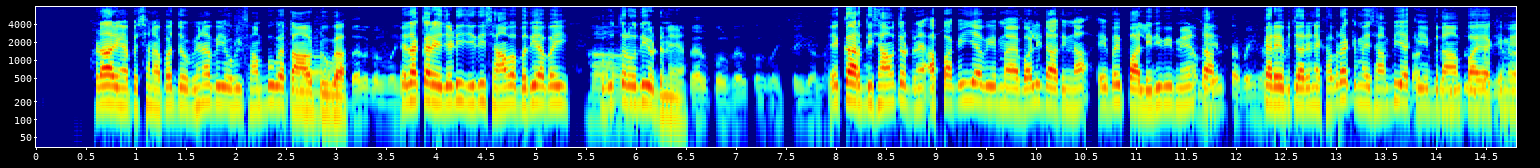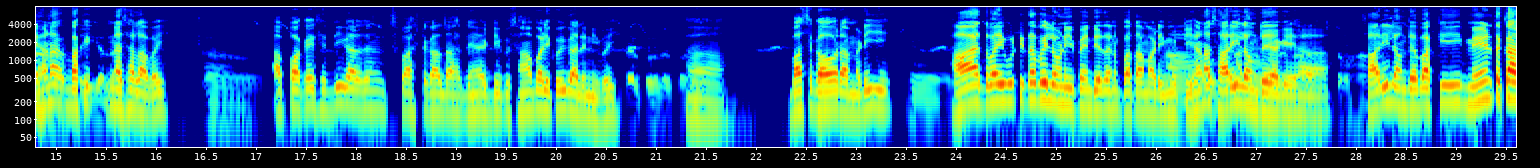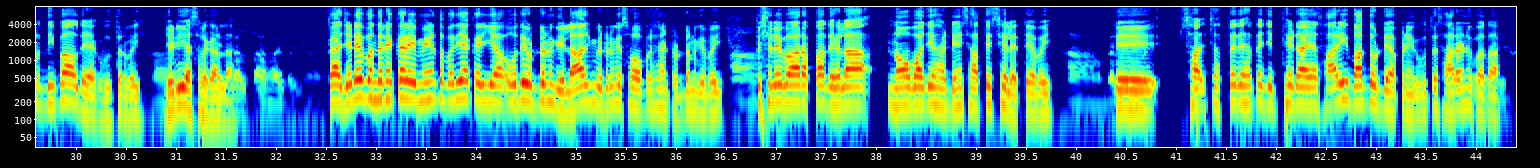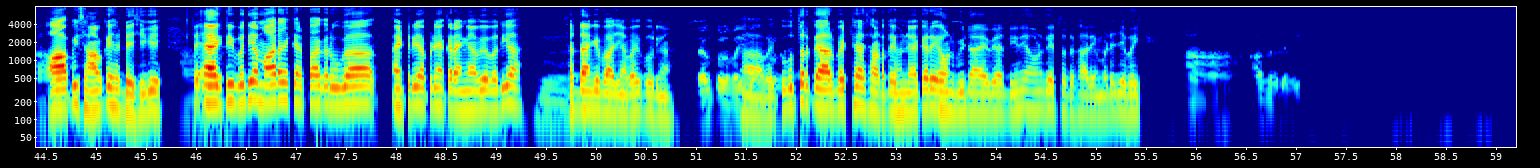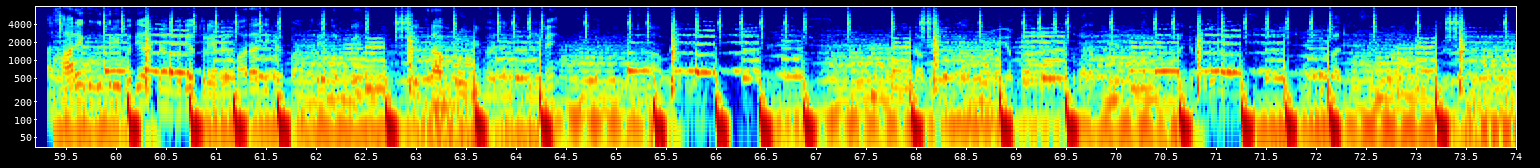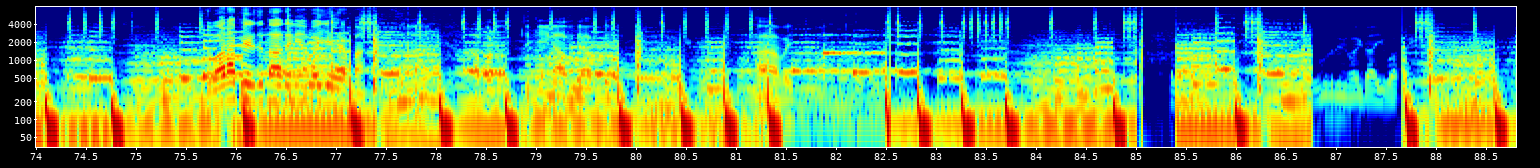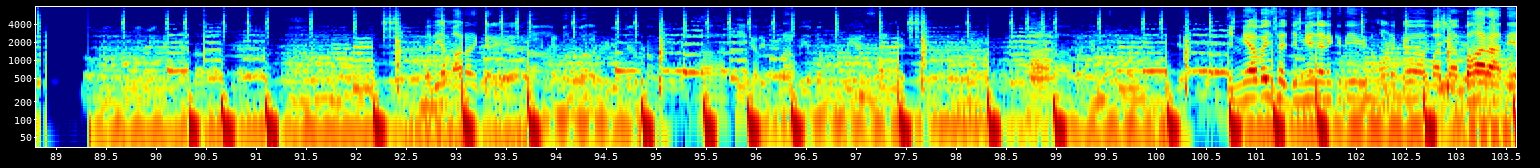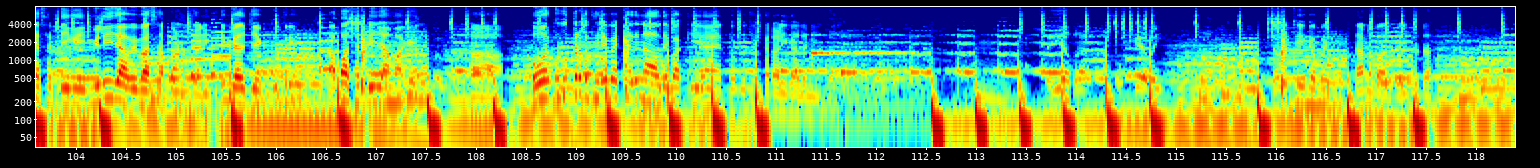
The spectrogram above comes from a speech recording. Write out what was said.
ਖਿਡਾਰੀਆਂ ਪਿੱਛੇ ਨਾ ਭੱਜੋ ਵੀ ਨਾ ਵੀ ਉਹੀ ਸਾਂਭੂਗਾ ਤਾਂ ਹਾਂ, ਉੱਡੂਗਾ। ਬਿਲਕੁਲ ਬਾਈ। ਇਹਦਾ ਘਰੇ ਜਿਹੜੀ ਜਿਹਦੀ ਸਾਂਭ ਆ ਵਧੀਆ ਬਾਈ ਕਬੂਤਰ ਹਾਂ, ਉਹਦੀ ਉੱਡਨੇ ਆ। ਬਿਲਕੁਲ ਬਿਲਕੁਲ ਬਾਈ ਸਹੀ ਗੱਲ ਆ। ਇਹ ਘਰ ਦੀ ਸਾਂਭ ਤੇ ਉੱਡਨੇ ਆਪਾਂ ਕਹੀ ਆ ਵੀ ਮੈਂ ਬਾਲੀ ਡਾਤੀ ਨਾ ਇਹ ਬਈ ਪਾਲੀ ਦੀ ਵੀ ਹਾਂ, ਮਿਹਨਤ ਆ। ਮਿਹਨਤ ਆ ਬਾਈ ਹਾਂ, ਘਰੇ ਵਿਚਾਰੇ ਨੇ ਖਬਰਾਂ ਕਿਵੇਂ ਸਾਂਭੀ ਆ ਬਾਕੀ ਕੀ ਬਦਾਮ ਪਾਇਆ ਵਧੀਆ, ਕਿਵੇਂ ਹਾਂ, ਹਨਾ ਸਹੀ ਬਾਕੀ ਗੱਲ ਆ। ਨਸਲ ਆ ਬਾਈ। ਹਾਂ। ਆਪਾਂ ਕਹੇ ਸਿੱਧੀ ਗੱਲ ਤੁਹਾਨੂੰ ਸਪਸ਼ਟ ਗੱਲ ਦੱਸਦੇ ਆ ਐਡੀ ਕੋਈ ਸਾਂਭ ਵਾਲੀ ਕੋਈ ਗੱਲ ਨਹੀਂ ਬਾਈ। ਬਿਲਕੁਲ ਬਿਲਕੁਲ ਹਾਂ। ਬਸ ਗੌਰ ਆ ਮੜੀ ਜੀ। ਹਾਂ। ਦਵਾਈ ਬੂਟੀ ਤਾਂ ਬਈ ਲਾਉਣੀ ਪੈਂਦੀ ਆ ਤੈਨੂੰ ਪਤਾ ਮਾੜੀ ਮੁੱਟੀ ਹਨਾ ਸਾਰੀ ਲਾਉਂਦੇ ਆਗੇ ਹਾਂ। ਸਾਰੀ ਲਾਉਂਦੇ ਬਾਕੀ ਮਿਹਨਤ ਕਰਦੀ ਭਾਲਦੇ ਆ ਕਬੂਤਰ ਬਈ ਜਿਹੜੀ ਅਸਲ ਗੱਲ ਆ। ਕਾ ਜਿਹੜੇ ਬੰਦੇ ਨੇ ਘਰੇ ਮਿਹਨਤ ਵਧੀਆ ਕਰੀ ਆ ਉਹਦੇ ਉੱਡਣਗੇ ਲਾਜ਼ਮੀ ਉੱਡਣਗੇ 100% ਉੱਡਣਗੇ ਬਈ। ਪਿਛਲੇ ਵਾਰ ਆਪਾਂ ਦੇਖ ਲਾ 9 ਵਜੇ ਹੱਡਿਆਂ 7 ਹਿੱਸੇ ਲੈਤੇ ਆ ਬਈ। ਤੇ ਸੱਤੇ ਦੇ ਹੱਤੇ ਜਿੱਥੇ ਡਾਇਆ ਸਾਰੇ ਵੱਧ ਉੱਡੇ ਆਪਣੇ ਕਬੂਤਰ ਸਾਰਿਆਂ ਨੂੰ ਪਤਾ। ਆਪ ਹੀ ਸਾਂਭ ਕੇ ਛੱਡੇ ਸੀਗੇ। ਤੇ ਐਕਟਿਵ ਵਧੀਆ ਮਹਾਰਾਜ ਕਿਰਪਾ ਕਰੂਗਾ ਐਂਟਰੀ ਆਪਣੀਆਂ ਕਰਾਈਆਂ ਵੀ ਵਧੀਆ ਛੱਡਾਂਗੇ ਬਾਜੀਆਂ ਬਾਈ ਪੂਰੀਆਂ। ਬਿਲਕੁਲ ਬਾਈ ਹਾਂ ਬਈ ਕਬੂਤਰ ਤਿਆਰ ਬੈਠੇ ਆ ਛੱਡਦੇ ਹੁੰਨੇ ਆ ਘਰੇ ਹੁਣ ਵੀ ਡਾਏ ਵਿਆ ਦੀਨੇ ਹੋਣਗੇ ਇੱਥੋਂ ਦਿਖਾ ਦੇ ਮੜੇ ਜੇ ਬਈ ਹਾਂ ਆ ਕਰਦੇ ਬਾਈ ਆ ਸਾਰੇ ਕਬੂਤਰ ਵਧੀਆ ਆਪਣੇ ਵਧੀਆ ਤੁਰੇ ਪਏ ਮਹਾਰਾਜ ਦੀ ਕਿਰਪਾ ਨਾਲ ਵਧੀਆ ਤੁਰ ਪਏ ਕੋਈ ਖਰਾਬ ਖਰੂਬ ਨਹੀਂ ਹੋਇਆ ਜਾਣੀ ਜਿਵੇਂ ਬਈ ਦੁਬਾਰਾ ਫੇਰ ਜਿਤਾ ਦੇਣੀ ਆ ਬਾਈ ਇਹ ਆਪਾਂ ਆਪਾਂ ਨੂੰ ਯਕੀਨ ਆਪਦੇ ਆਪ ਤੇ ਜਿੰਨੀਆਂ ਬਾਈ ਸ- ਜਿੰਨੀਆਂ ਜਾਨੀ ਕਿ ਦੀ ਹੁਣ ਕਿ ਮੰਨ ਲਾ ਬਹਾਰਾਂ ਤੇ ਆ ਛੱਡੀ ਗਈ ਮਿਲੀ ਜਾਵੇ ਬਸ ਆਪਾਂ ਨੂੰ ਜਾਨੀ ਕਿ ਦੀ ਮਿਲ ਜੇ ਕਬੂਤਰੀ ਆਪਾਂ ਛੱਡੀ ਜਾਵਾਂਗੇ। ਹਾਂ ਹੋਰ ਕਬੂਤਰ ਬਥੇਰੇ ਬੈਠੇ ਇਹਦੇ ਨਾਲ ਦੇ ਬਾਕੀ ਐ ਤਾਂ ਕੋਈ ਚੱਕਰ ਵਾਲੀ ਗੱਲ ਨਹੀਂ। ਸਹੀ ਆ ਭਰਾ ਓਕੇ ਆ ਬਾਈ। ਚਲੋ ਠੀਕ ਆ ਬਾਈ ਧੰਨਵਾਦ ਬਾਈ ਤੁਹਾਡਾ।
